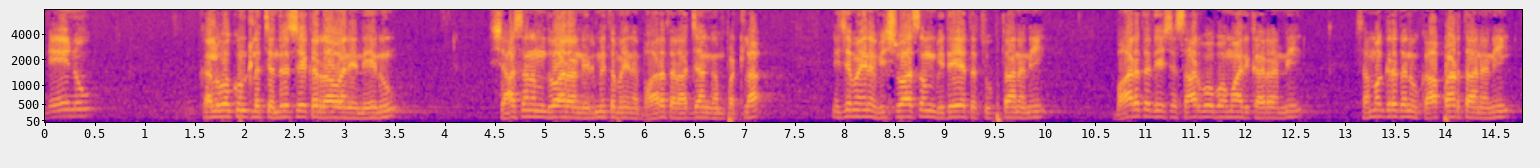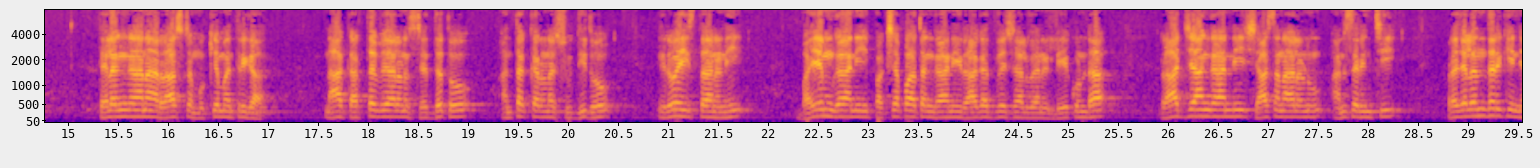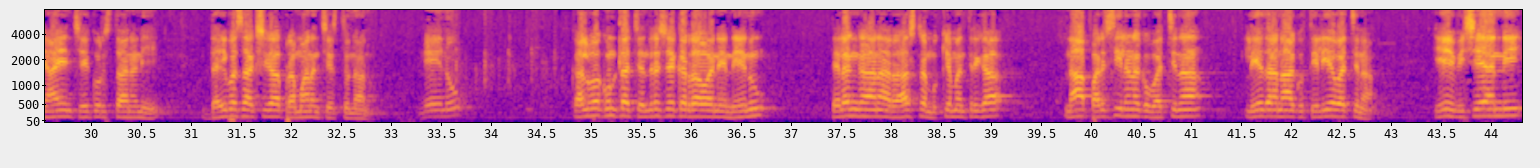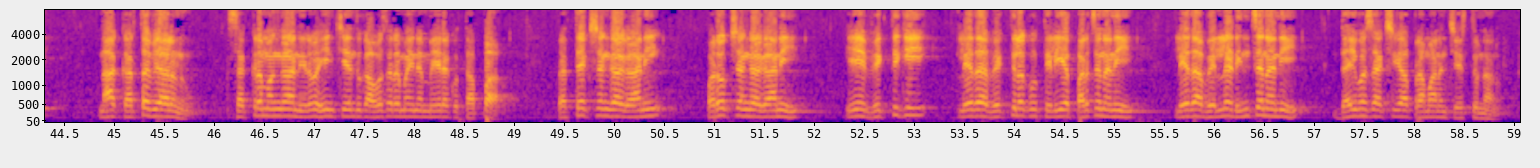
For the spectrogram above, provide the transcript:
నేను కల్వకుంట్ల చంద్రశేఖరరావు అనే నేను శాసనం ద్వారా నిర్మితమైన భారత రాజ్యాంగం పట్ల నిజమైన విశ్వాసం విధేయత చూపుతానని భారతదేశ సార్వభౌమాధికారాన్ని సమగ్రతను కాపాడుతానని తెలంగాణ రాష్ట్ర ముఖ్యమంత్రిగా నా కర్తవ్యాలను శ్రద్ధతో అంతఃకరణ శుద్ధితో నిర్వహిస్తానని భయం గాని పక్షపాతం గాని రాగద్వేషాలు గాని లేకుండా రాజ్యాంగాన్ని శాసనాలను అనుసరించి ప్రజలందరికీ న్యాయం చేకూరుస్తానని దైవసాక్షిగా ప్రమాణం చేస్తున్నాను. నేను కల్వకుంట్ల చంద్రశేఖరరావు అనే నేను తెలంగాణ రాష్ట్ర ముఖ్యమంత్రిగా నా పరిశీలనకు వచ్చిన లేదా నాకు తెలియవచ్చిన ఏ విషయాన్ని నా కర్తవ్యాలను సక్రమంగా నిర్వహించేందుకు అవసరమైన మేరకు తప్ప ప్రత్యక్షంగా గాని పరోక్షంగా గాని ఏ వ్యక్తికి లేదా వ్యక్తులకు తెలియపరచనని లేదా వెల్లడించనని దైవసాక్షిగా ప్రమాణం చేస్తున్నాను.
